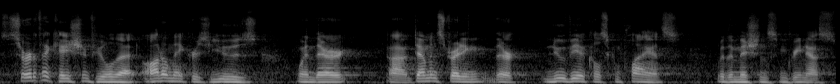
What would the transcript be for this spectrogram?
certification fuel that automakers use when they're uh, demonstrating their new vehicles' compliance with emissions and greenhouse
